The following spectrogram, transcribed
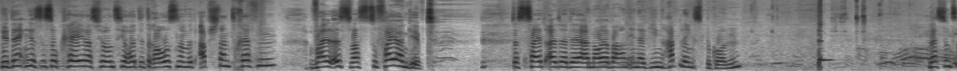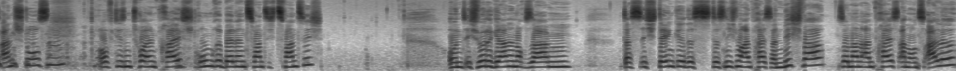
Wir denken, es ist okay, dass wir uns hier heute draußen und mit Abstand treffen, weil es was zu feiern gibt. Das Zeitalter der erneuerbaren Energien hat längst begonnen. Lasst uns anstoßen auf diesen tollen Preis Stromrebellen 2020. Und ich würde gerne noch sagen, dass ich denke, dass das nicht nur ein Preis an mich war, sondern ein Preis an uns alle.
